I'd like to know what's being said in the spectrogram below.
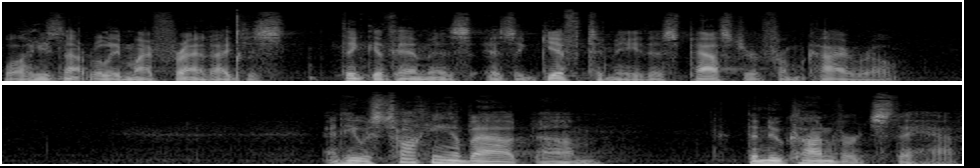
well, he's not really my friend. I just think of him as, as a gift to me, this pastor from Cairo. And he was talking about um, the new converts they have.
